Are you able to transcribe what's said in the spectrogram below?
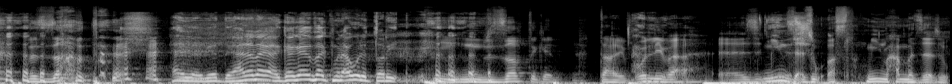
بالظبط. حلو جدا. يعني أنا جا- جايبك من أول الطريق. بالظبط كده. طيب قول لي بقى آه، مين. زقزوق أصلا؟ مين محمد زقزوق؟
